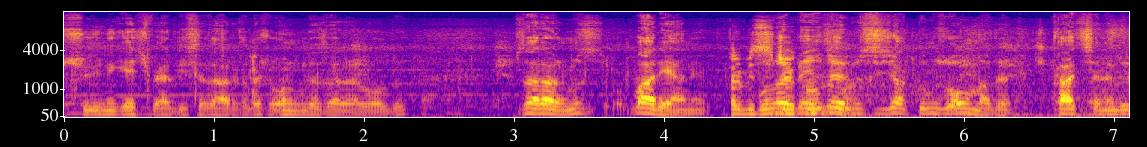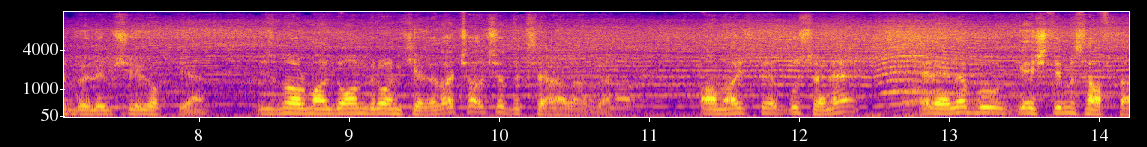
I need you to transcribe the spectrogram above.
suyunu geç verdiyse de arkadaş onun da zararı oldu. Zararımız var yani. Bir Buna sıcak oldu benzer mu? bir sıcaklığımız olmadı. Kaç senedir böyle bir şey yoktu yani. Biz normalde 11-12'ye kadar çalışırdık seralarda. Ama işte bu sene hele hele bu geçtiğimiz hafta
